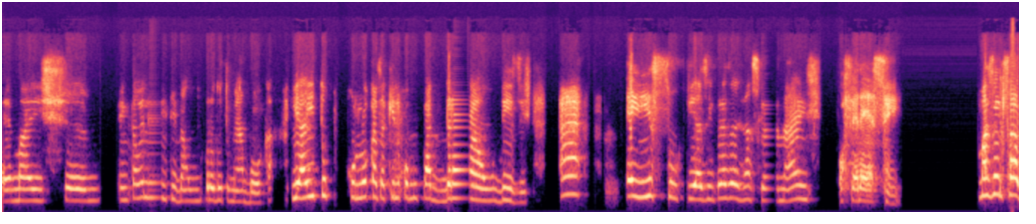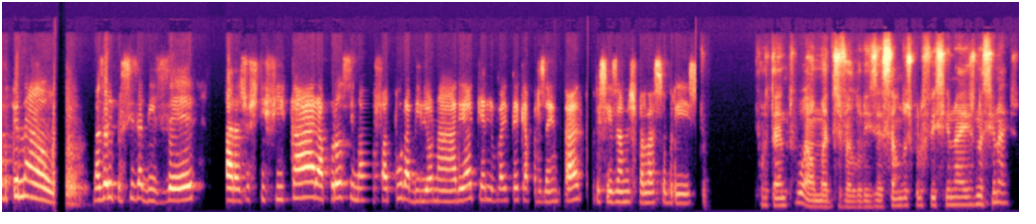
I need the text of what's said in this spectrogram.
é, mas eh, então ele te dá um produto meia boca e aí tu colocas aquilo como padrão, dizes, ah, é isso que as empresas nacionais oferecem. Mas ele sabe que não, mas ele precisa dizer para justificar a próxima fatura bilionária que ele vai ter que apresentar. Precisamos falar sobre isso. Portanto, há uma desvalorização dos profissionais nacionais.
